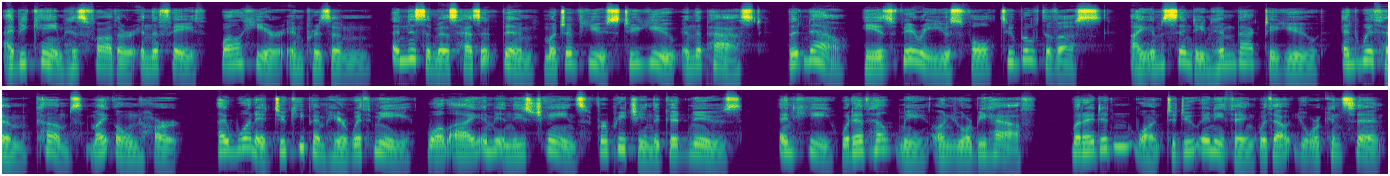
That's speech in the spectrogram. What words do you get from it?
I became his father in the faith while here in prison. Onesimus hasn't been much of use to you in the past, but now he is very useful to both of us. I am sending him back to you, and with him comes my own heart. I wanted to keep him here with me while I am in these chains for preaching the good news, and he would have helped me on your behalf. But I didn't want to do anything without your consent.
